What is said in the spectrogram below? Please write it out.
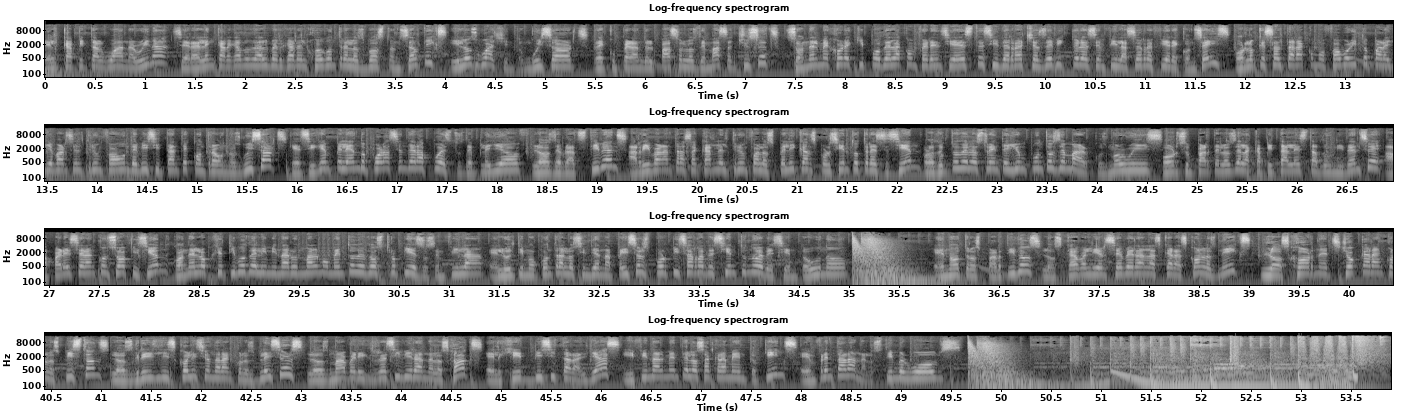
El Capital One Arena será el encargado de albergar el juego entre los Boston Celtics y los Washington Wizards. Recuperando el paso, los de Massachusetts son el mejor equipo de la conferencia este si de rachas de victorias en fila se refiere con 6, por lo que saltará como favorito para llevarse el triunfo aún de visitante contra unos Wizards que siguen peleando por ascender a puestos de playoff. Los de Brad Stevens arribarán tras sacarle el triunfo a los Pelicans por 113-100, producto de los 31 puntos de Marcus Morris. Por su parte, los de la capital estadounidense aparecerán con su afición con el objetivo de eliminar un mal momento de dos tropiezos en fila, el último contra los Indiana Pacers por pizarra de 109-101. En otros partidos, los Cavaliers se verán las caras con los Knicks, los Hornets chocarán con los Pistons, los Grizzlies colisionarán con los Blazers, los Mavericks recibirán a los Hawks, el Heat visitará al Jazz y finalmente los Sacramento Kings enfrentarán a los Timberwolves.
